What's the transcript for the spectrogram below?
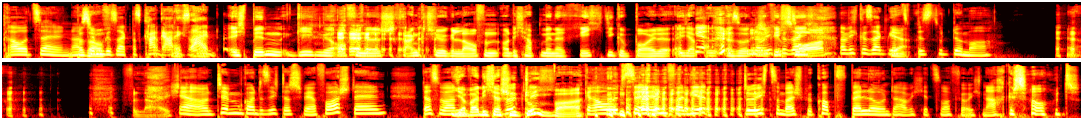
graue Zellen. Dann hat Pass Tim auf. gesagt, das kann gar nicht sein. Ich bin gegen eine offene Schranktür gelaufen und ich habe mir eine richtige Beule. Ich habe Ja. also Und dann hab ich richtig. gesagt, Habe ich gesagt, jetzt Ja. bist du dümmer. vielleicht. Ja, und Tim konnte sich das schwer vorstellen, dass man Ja, weil ich ja schon dumm war. graue Zellen verliert durch zum Beispiel Kopfbälle und da habe ich jetzt mal für euch nachgeschaut.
